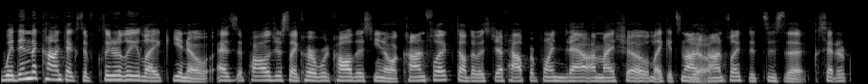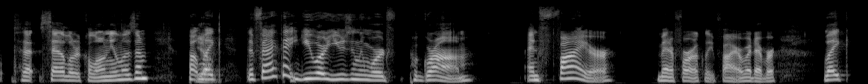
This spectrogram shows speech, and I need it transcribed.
within the context of clearly, like, you know, as apologists like her would call this, you know, a conflict, although as Jeff Halper pointed out on my show, like it's not Yeah. a conflict, it's just a settler, settler colonialism. But Yeah. like the fact that you are using the word pogrom and fire, metaphorically fire, whatever, like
